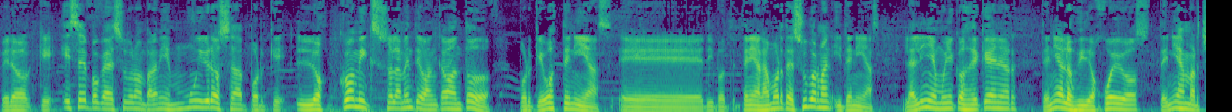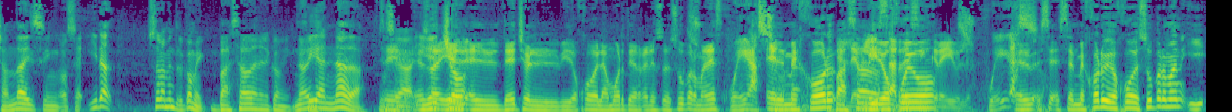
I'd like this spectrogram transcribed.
pero que esa época de Superman para mí es muy grosa porque los cómics solamente bancaban todo. Porque vos tenías, eh, tipo, tenías la muerte de Superman y tenías la línea de muñecos de Kenner, tenías los videojuegos, tenías merchandising, o sea, y era solamente el cómic. Basado en el cómic. No sí. había nada. O Sí, sea, y de hecho, el, el- de hecho, el videojuego de la muerte y el regreso de Superman es juegazo. el mejor El es videojuego. increíble. Juegazo. el- es, es el mejor videojuego de Superman y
